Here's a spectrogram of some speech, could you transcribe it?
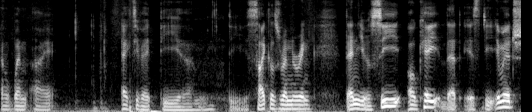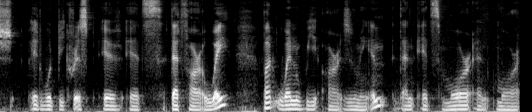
and when I activate the um, the cycles rendering, then you see okay that is the image. It would be crisp if it's that far away, but when we are zooming in, then it's more and more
